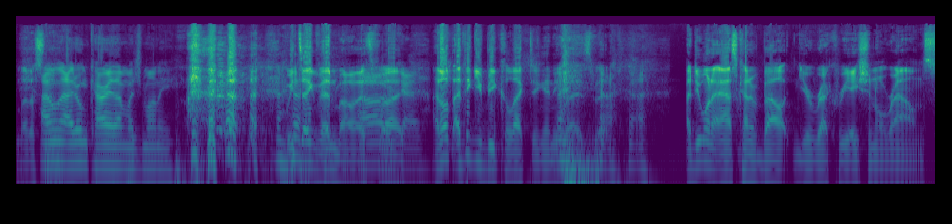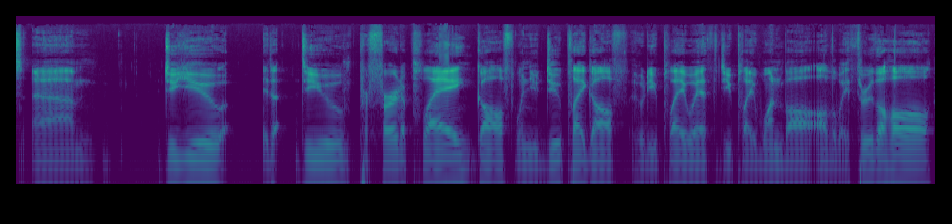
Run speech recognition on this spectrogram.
Let us I don't, know. I don't carry that much money. we take Venmo. That's Oh, fine. okay. I don't. I think you'd be collecting anyways. But I do want to ask kind of about your recreational rounds. Um, do you do you prefer to play golf when you do play golf? Who do you play with? Do you play one ball all the way through the hole?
